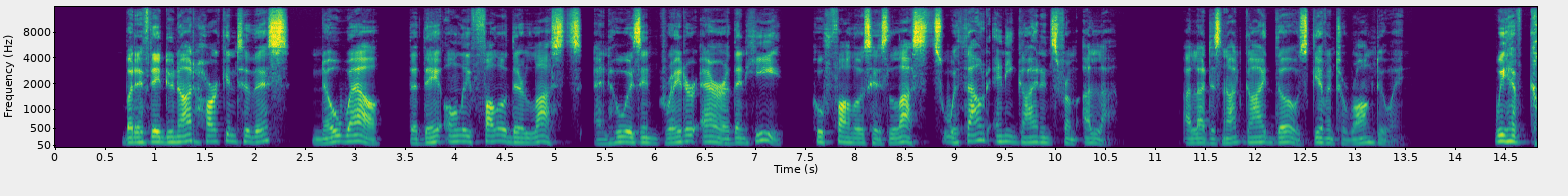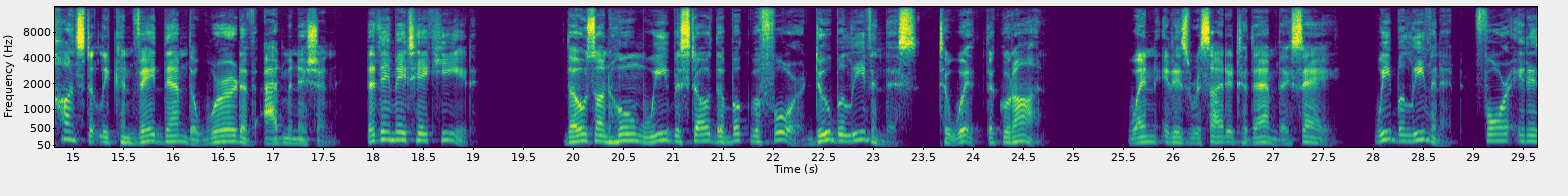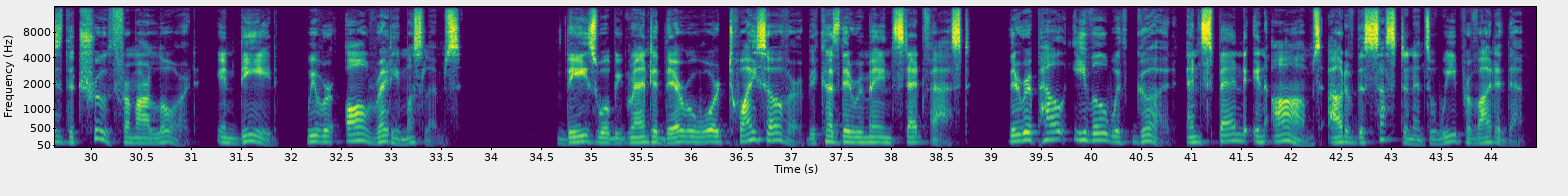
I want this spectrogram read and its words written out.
But if they do not hearken to this, know well that they only follow their lusts, and who is in greater error than he who follows his lusts without any guidance from Allah. Allah does not guide those given to wrongdoing. We have constantly conveyed them the word of admonition, that they may take heed. Those on whom we bestowed the book before do believe in this, to wit, the Quran. When it is recited to them, they say, We believe in it, for it is the truth from our Lord. Indeed, we were already Muslims. These will be granted their reward twice over because they remain steadfast. They repel evil with good and spend in alms out of the sustenance we provided them.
